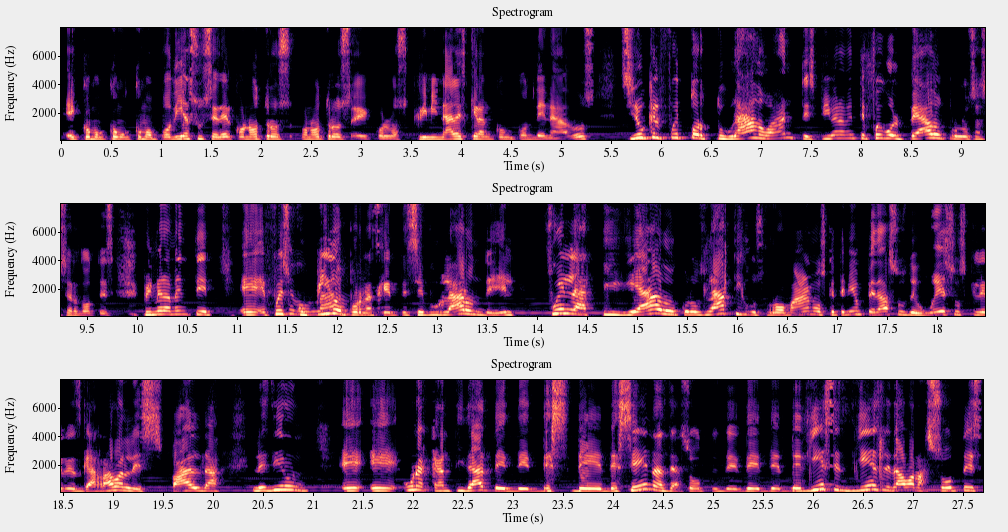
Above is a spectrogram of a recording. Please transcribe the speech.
eh, como, como, como podía suceder con otros, con otros, eh, con los criminales que eran con, condenados, sino que él fue torturado antes. Primeramente fue golpeado por los sacerdotes. Primeramente eh, fue escupido por las gentes. Se burlaron de él. Fue latigueado con los látigos romanos que tenían pedazos de huesos que le desgarraban la espalda. Les dieron eh, eh, una cantidad de, de- de- de decenas de azotes, de, de, de, de 10 en 10 le daban azotes,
